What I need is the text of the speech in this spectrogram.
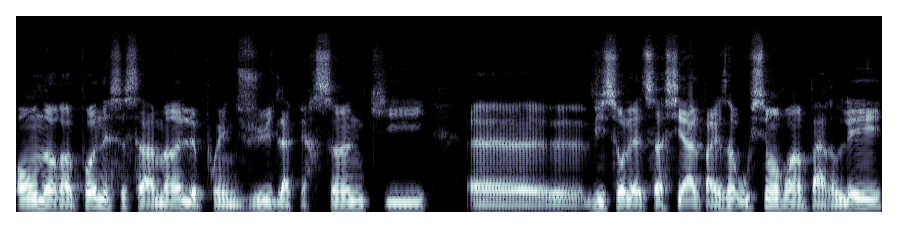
on n'aura pas nécessairement le point de vue de la personne qui euh, vit sur l'aide sociale, par exemple. Ou si on va en parler,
